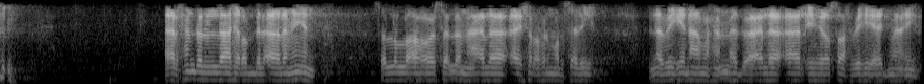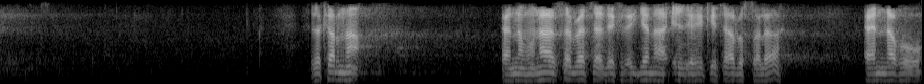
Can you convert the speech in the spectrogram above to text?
الحمد لله رب العالمين صلى الله وسلم على أشرف المرسلين نبينا محمد وعلى آله وصحبه أجمعين. ذكرنا أن مناسبة ذكر الجنائز في كتاب الصلاة أنه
